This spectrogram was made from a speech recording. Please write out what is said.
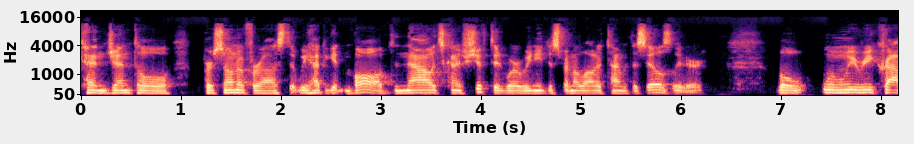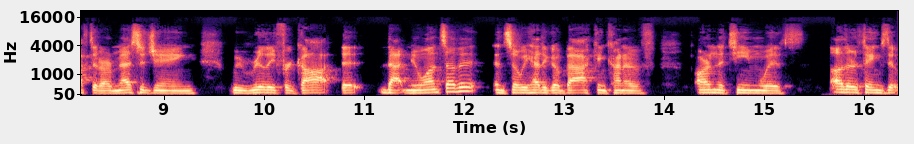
tangential persona for us that we had to get involved. And now it's kind of shifted where we need to spend a lot of time with the sales leader. Well when we recrafted our messaging we really forgot that that nuance of it. And so we had to go back and kind of arm the team with other things that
